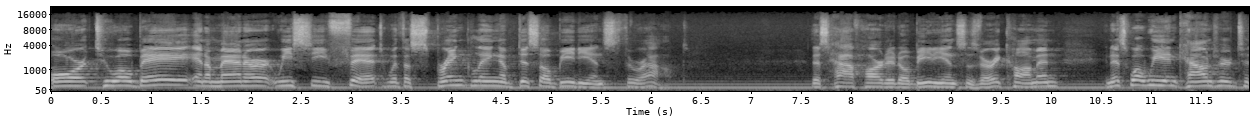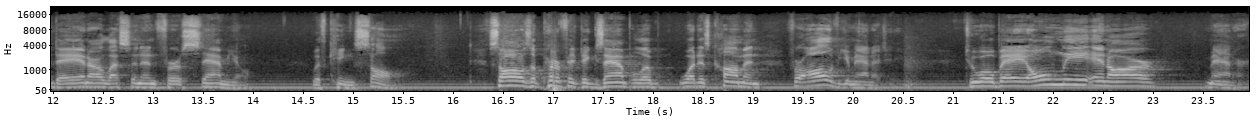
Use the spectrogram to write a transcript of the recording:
or to obey in a manner we see fit with a sprinkling of disobedience throughout. This half hearted obedience is very common and it's what we encountered today in our lesson in 1 Samuel with King Saul. Saul is a perfect example of what is common for all of humanity to obey only in our manner,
